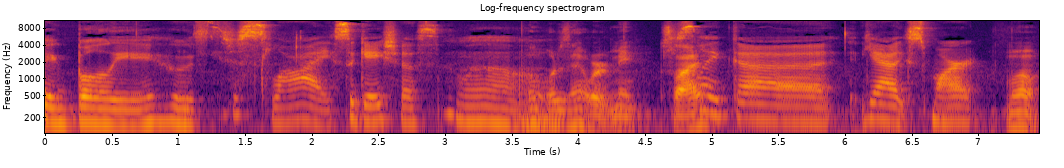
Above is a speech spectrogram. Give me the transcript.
big bully who's He's just sly, sagacious. wow. Oh, what does that word mean? Sly. Just like, uh, yeah, like smart, Whoa.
